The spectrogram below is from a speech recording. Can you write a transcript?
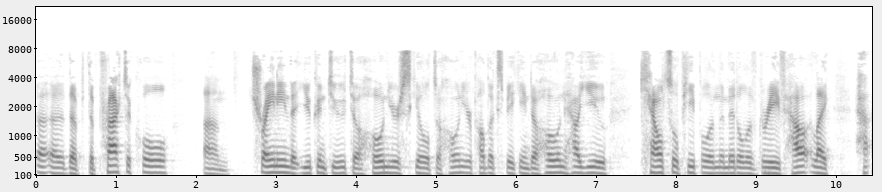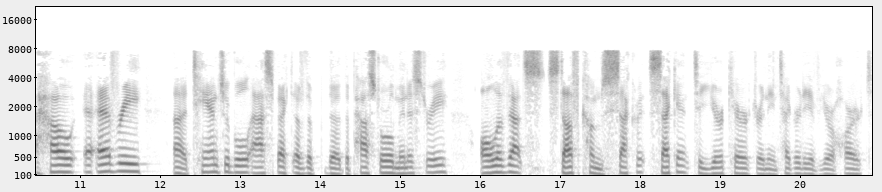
uh, uh, the, the practical um, training that you can do to hone your skill, to hone your public speaking, to hone how you counsel people in the middle of grief, how, like, how every uh, tangible aspect of the, the, the pastoral ministry all of that stuff comes sec- second to your character and the integrity of your heart.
